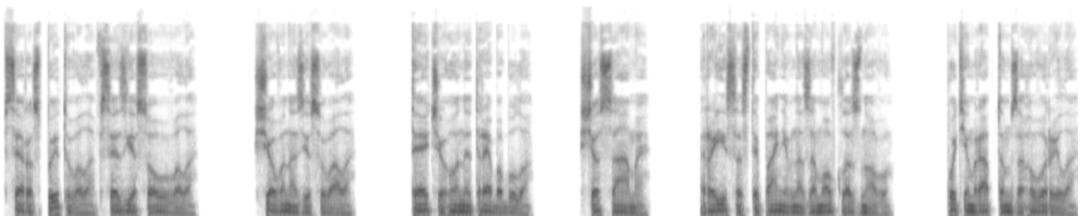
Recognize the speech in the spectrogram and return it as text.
Все розпитувала, все з'ясовувала. Що вона з'ясувала? Те, чого не треба було. Що саме? Раїса Степанівна замовкла знову. Потім раптом заговорила.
